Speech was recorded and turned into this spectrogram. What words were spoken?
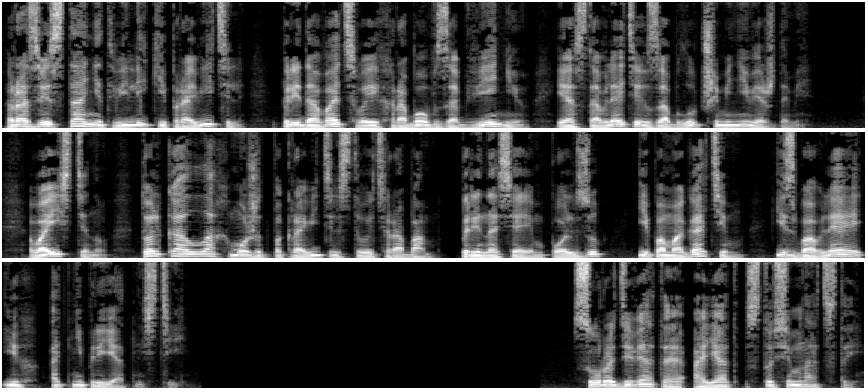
Разве станет великий правитель предавать своих рабов забвению и оставлять их заблудшими невеждами? Воистину, только Аллах может покровительствовать рабам, принося им пользу и помогать им, избавляя их от неприятностей. Сура 9, аят 117.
